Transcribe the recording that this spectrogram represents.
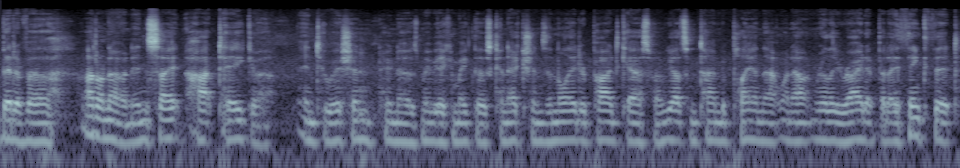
bit of a I don't know an insight, hot take, a intuition. Who knows? Maybe I can make those connections in a later podcast when I've got some time to plan that one out and really write it. But I think that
